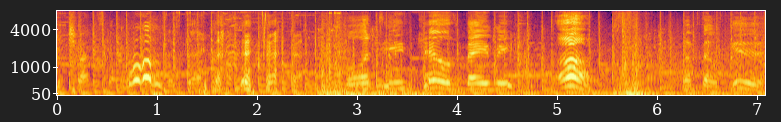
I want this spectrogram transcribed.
at Trent's got 14 kills, baby. Oh, that felt good.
